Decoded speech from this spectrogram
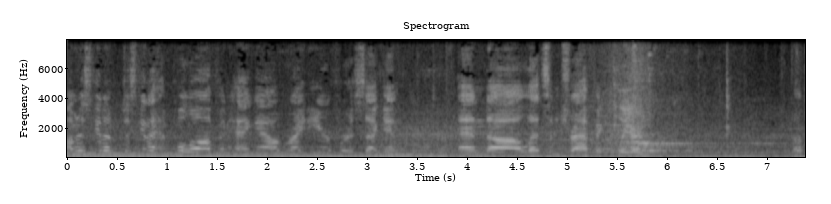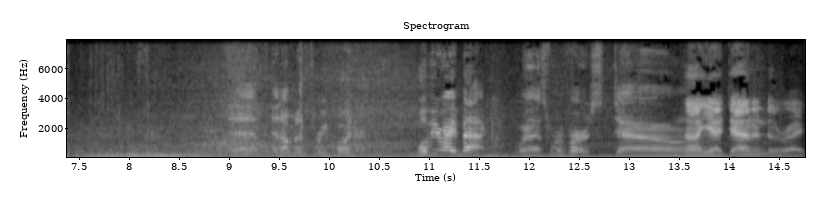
I'm just gonna just gonna pull off and hang out right here for a second and uh, let some traffic clear. And I'm gonna three pointer. We'll be right back. Well, reverse down. Uh, yeah, down into the right.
